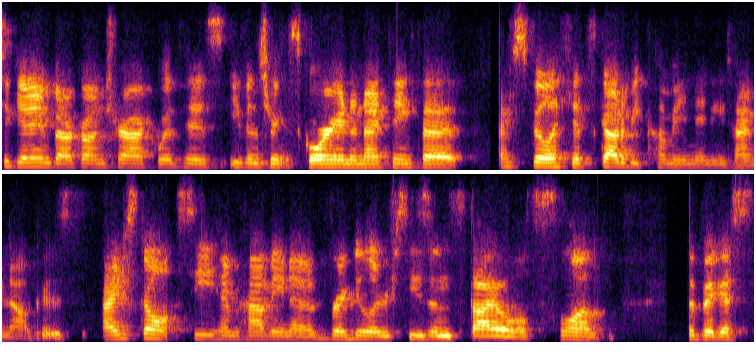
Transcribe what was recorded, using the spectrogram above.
to get him back on track with his even strength scoring, and I think that I just feel like it's got to be coming anytime now because I just don't see him having a regular season style slump the biggest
